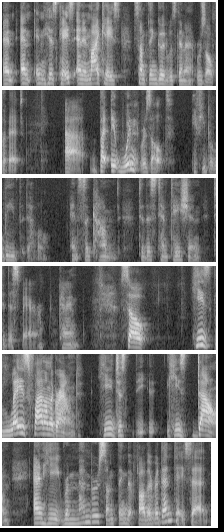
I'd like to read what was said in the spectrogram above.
and, and in his case, and in my case, something good was going to result of it. Uh, but it wouldn't result if you believed the devil and succumbed to this temptation to despair. Okay? So he lays flat on the ground. He just, he's down and he remembers something that Father Radente said.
